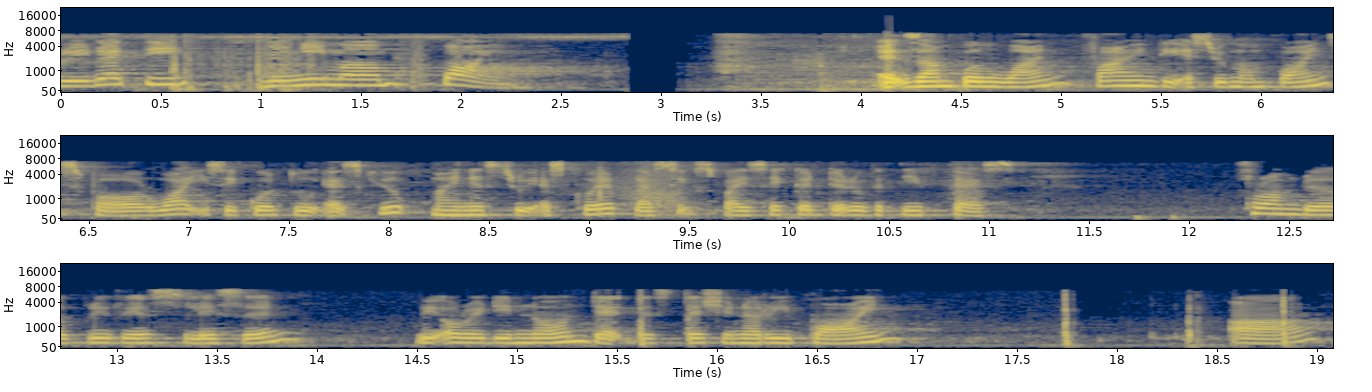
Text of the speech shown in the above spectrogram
relative minimum point. Example 1. Find the extremum points for y is equal to x cubed minus 3x squared plus 6 by second derivative test. From the previous lesson, we already know that the stationary point are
